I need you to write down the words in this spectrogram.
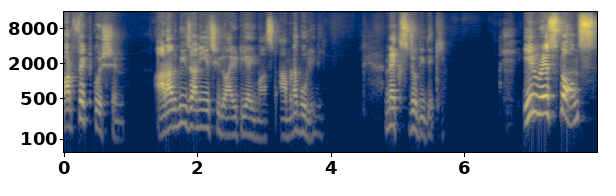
পারফেক্ট কোয়েশ্চেন আরআরবি জানিয়েছিল আইটিআই মাস্ট, আমরা বলিনি। নেক্সট যদি দেখি। ইন রেসপন্স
